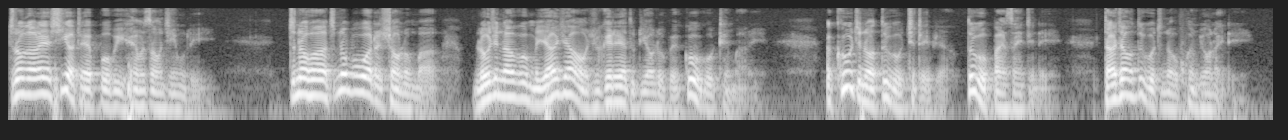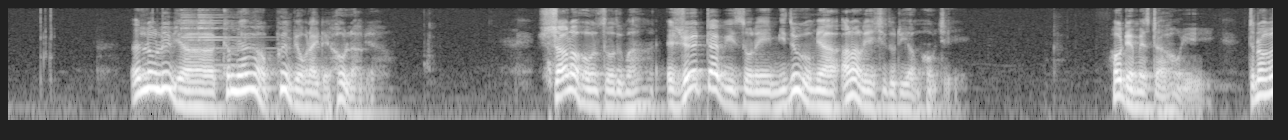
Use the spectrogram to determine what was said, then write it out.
ကျွန်တော်ကလည်းရှိရတဲ့ပို့ပြီးဟမ်မဆောင်ခြင်းမူလေကျွန်တော်ဟာကျွန်တော်ဘဝတစ်လျှောက်လုံးမှာလိုချင်တာကိုမရရအောင်ယူခဲ့တဲ့သူတယောက်လိုပဲကိုယ့်ကိုယ်ထင်ပါတယ်အခုကျွန်တော်သူ့ကိုချစ်တယ်ဗျာသူ့ကိုပိုင်ဆိုင်ခြင်းတယ်ဒါကြောင့်သူ့ကိုကျွန်တော်ဖွင့်ပြောလိုက်တယ်အဲ့လိုလေးဗျာခမည်းကဖွင့်ပြောလိုက်တယ်ဟုတ်လားဗျာ ရှာလော့ဟုံဆိုသူမှာအရွတ်တက်ပြီဆိုရင်မိသူကများအားလောက်လေးရှိသူတယောက်မဟုတ်ချေဟုတ်တယ်မစ္စတာဟုံကြီးကျွန်တော်က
